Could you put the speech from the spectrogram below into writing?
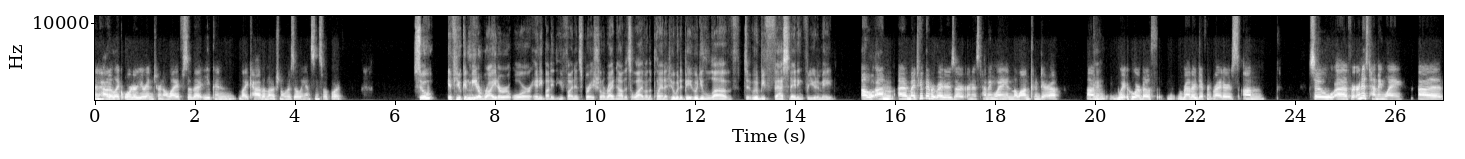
and how to like order your internal life so that you can like have emotional resilience and so forth. So if you could meet a writer or anybody that you find inspirational right now that's alive on the planet, who would it be? Who'd you love to, who would be fascinating for you to meet? Oh, um, uh, my two favorite writers are Ernest Hemingway and Milan Kundera, um, okay. wh- who are both rather different writers. Um, so uh, for Ernest Hemingway, uh,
